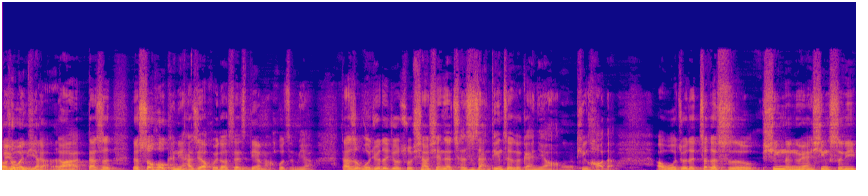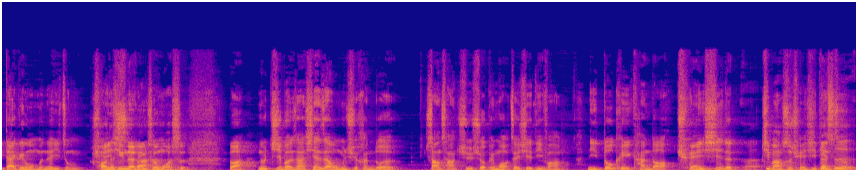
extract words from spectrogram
没问题的，对吧？但是呃售后肯定还是要回到四 S 店嘛，或怎么样。但是我觉得就是说，像现在城市展厅这个概念啊，挺好的。啊，我觉得这个是新能源、新势力带给我们的一种全新的零售模式，是吧？那么基本上现在我们去很多商场、去 shopping mall 这些地方，你都可以看到全系的，基本上是全系电车但是。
